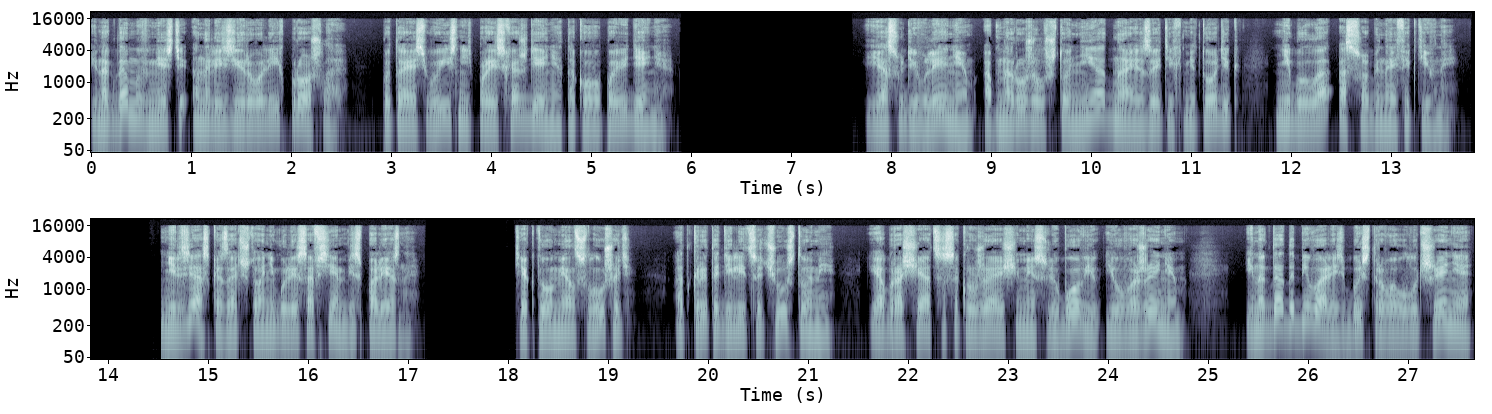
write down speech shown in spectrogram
Иногда мы вместе анализировали их прошлое, пытаясь выяснить происхождение такого поведения. Я с удивлением обнаружил, что ни одна из этих методик не была особенно эффективной. Нельзя сказать, что они были совсем бесполезны. Те, кто умел слушать, открыто делиться чувствами и обращаться с окружающими с любовью и уважением, иногда добивались быстрого улучшения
